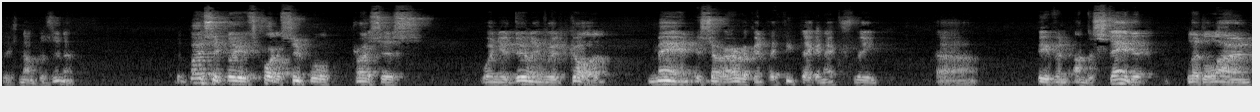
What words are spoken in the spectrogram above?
these numbers in it. But basically, it's quite a simple process when you're dealing with God. Man is so arrogant they think they can actually uh, even understand it, let alone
